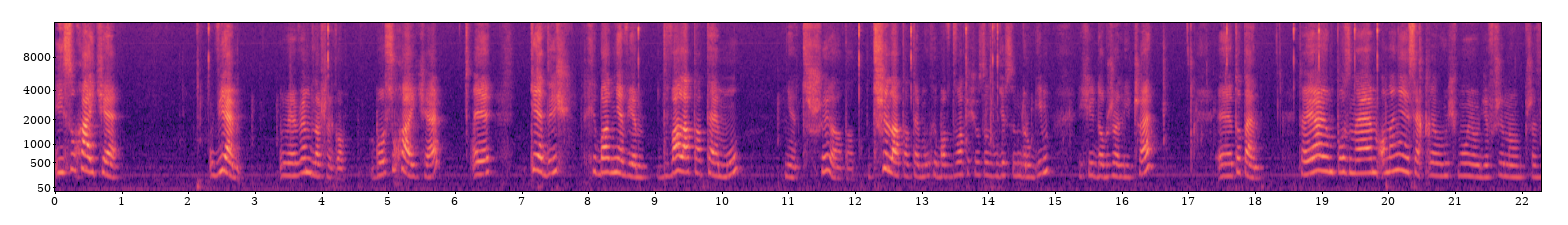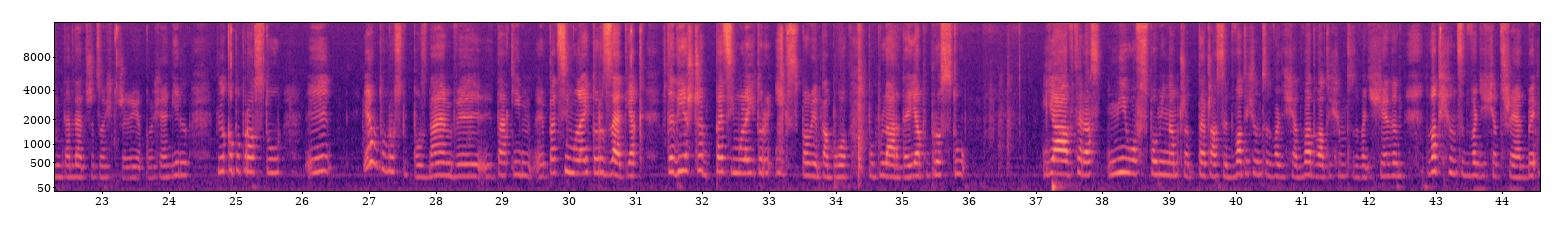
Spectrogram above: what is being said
I słuchajcie, wiem, wiem dlaczego, bo słuchajcie, y, kiedyś, chyba nie wiem, dwa lata temu, nie, trzy lata, trzy lata temu, chyba w 2022, jeśli dobrze liczę, y, to ten, to ja ją poznałem, ona nie jest jakąś moją dziewczyną przez internet czy coś, czy jakąś Egil, tylko po prostu, y, ja ją po prostu poznałem w y, takim y, Pet Simulator Z, jak wtedy jeszcze Pet Simulator X, pamiętam, było popularne. Ja po prostu, ja teraz miło wspominam te czasy 2022, 2021, 2023, jakby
